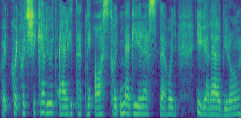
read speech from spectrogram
Hogy, hogy, hogy sikerült elhitetni azt, hogy megérezte, hogy igen, elbírom,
